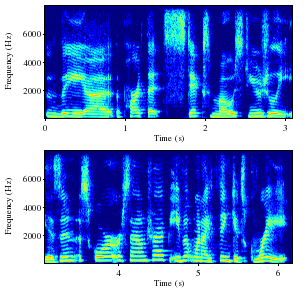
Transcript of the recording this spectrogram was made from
the uh, the part that sticks most usually isn't a score or soundtrack. Even when I think it's great,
